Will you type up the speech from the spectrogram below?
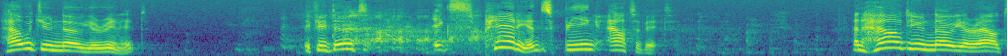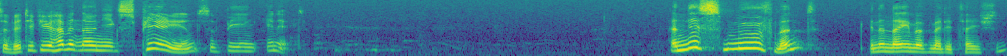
How would you know you're in it if you don't experience being out of it? And how do you know you're out of it if you haven't known the experience of being in it? And this movement, in the name of meditation,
